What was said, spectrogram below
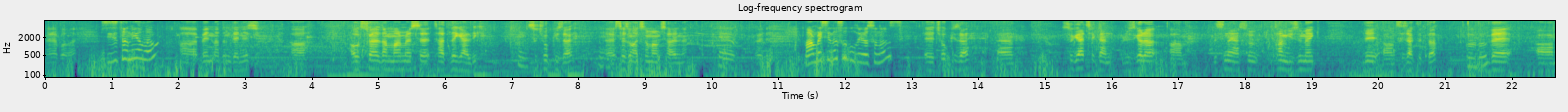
Merhabalar. Sizi tanıyalım. Aa, benim adım Deniz. Aa, Avustralya'dan Marmaris'e tatile geldik. Evet. Su çok güzel. Ee, sezon açılmamış haline. Evet. Öyle. Marmaris'i nasıl buluyorsunuz? Ee, çok güzel. Ee, su gerçekten rüzgara um, dışına yani su tam yüzülmekli um, sıcaklıkta. Hı hı. Ve um,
